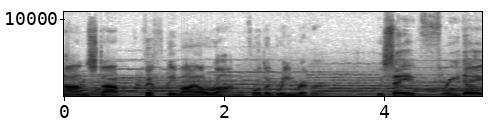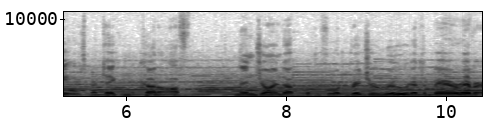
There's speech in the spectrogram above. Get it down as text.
non-stop 50-mile run for the Green River. We saved three days by taking the cutoff, and then joined up with the Fort Bridger route at the Bear River.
